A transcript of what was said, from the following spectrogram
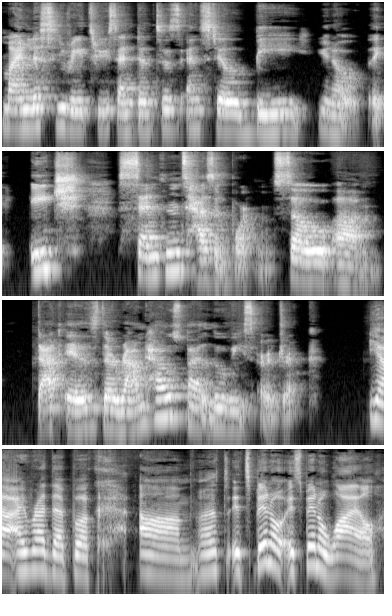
mindlessly read three sentences and still be, you know, like each sentence has importance. So um, that is The Roundhouse by Louise Erdrich. Yeah, I read that book. Um, it's been a, it's been a while,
